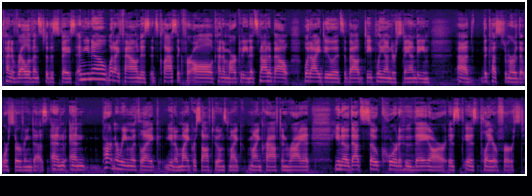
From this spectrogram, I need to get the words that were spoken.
kind of relevance to the space. And you know, what I found is it's classic for all kind of marketing. It's not about what I do, it's about deeply understanding uh, the customer that we're serving does, and and partnering with like you know Microsoft who owns My, Minecraft and Riot, you know that's so core to who they are is is player first,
